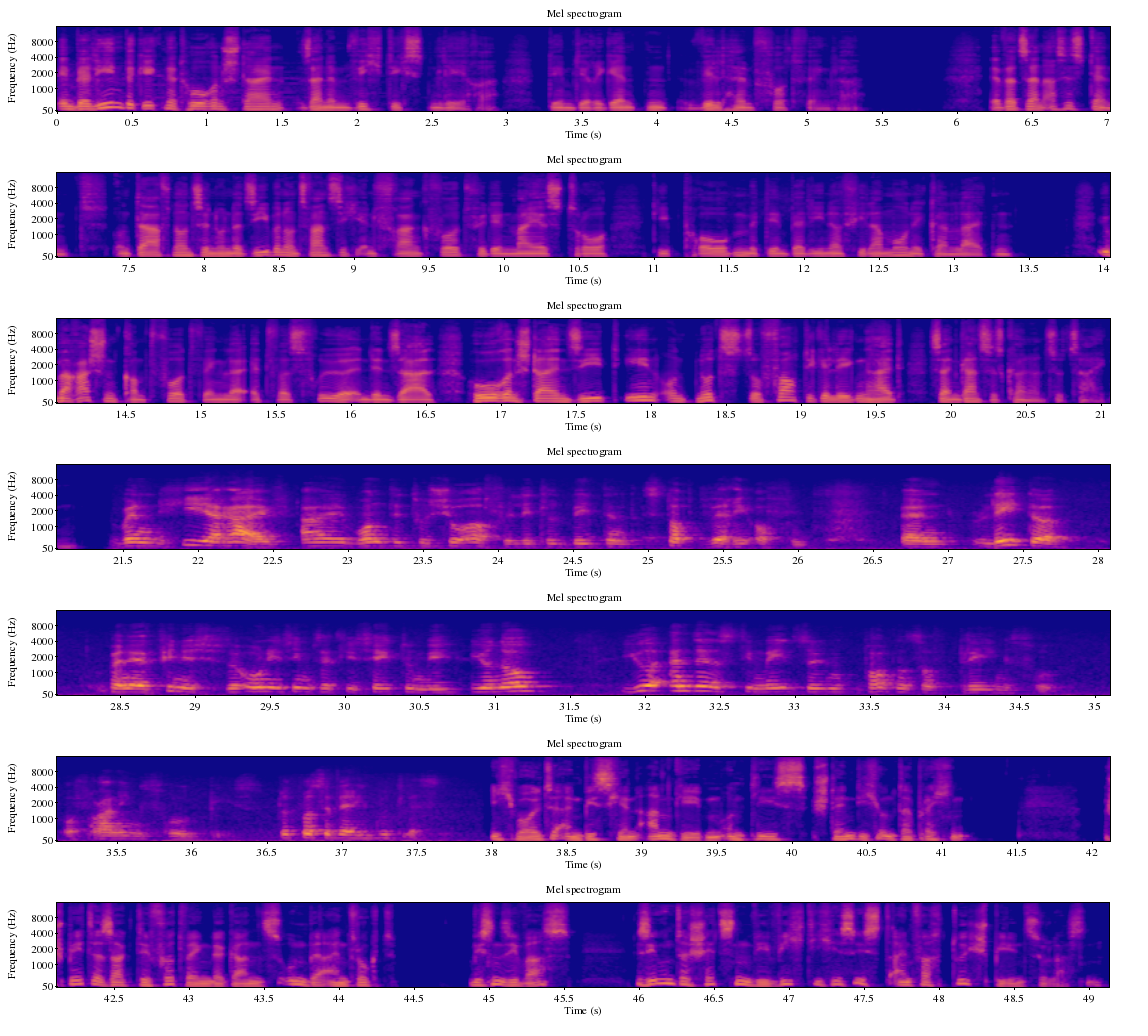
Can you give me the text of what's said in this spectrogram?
In Berlin begegnet Horenstein seinem wichtigsten Lehrer, dem Dirigenten Wilhelm Furtwängler. Er wird sein Assistent und darf 1927 in Frankfurt für den Maestro die Proben mit den Berliner Philharmonikern leiten. Überraschend kommt Furtwängler etwas früher in den Saal. Horenstein sieht ihn und nutzt sofort die Gelegenheit, sein ganzes Können zu zeigen. When he arrived, I wanted to show off a little bit and stopped very often. And later, when I finished, the only thing that he said to me, you know, you underestimate the importance of playing through, of running through a piece. That was a very good lesson. Ich wollte ein bisschen angeben und ließ ständig unterbrechen. Später sagte Furtwängler ganz unbeeindruckt: Wissen Sie was? Sie unterschätzen, wie wichtig es ist, einfach durchspielen zu lassen.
